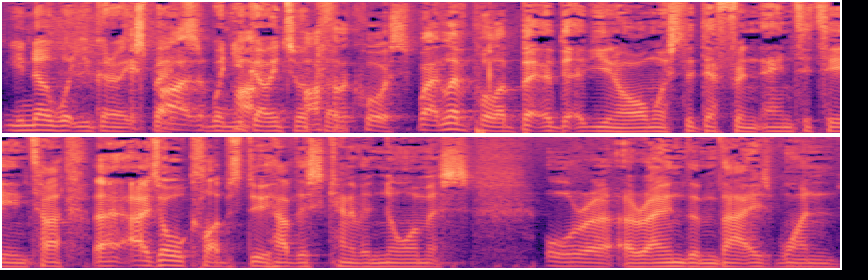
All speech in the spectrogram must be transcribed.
You know what you're gonna expect the- when you part- go into a part club. of the course. Well, Liverpool are a bit, you know, almost a different entity. In uh, as all clubs do have this kind of enormous aura around them. That is one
